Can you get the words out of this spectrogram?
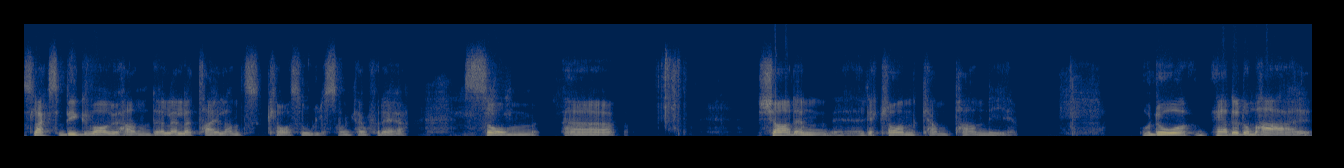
slags byggvaruhandel eller Thailands Clas Olsson kanske det är som eh, körde en reklamkampanj. Och då är det de här,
